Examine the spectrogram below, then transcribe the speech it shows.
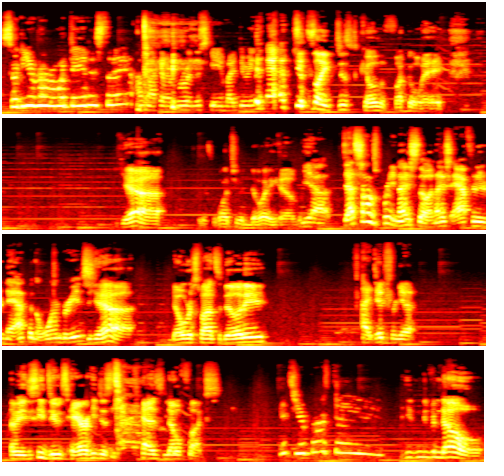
So, do you remember what day it is today? I'm not going to ruin this game by doing that. It's like just go the fuck away. Yeah, just want you annoying him. yeah, that sounds pretty nice, though. A nice afternoon nap in the warm breeze. Yeah, no responsibility. I did forget. I mean, you see dude's hair; he just has no fucks. It's your birthday, He didn't even know.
